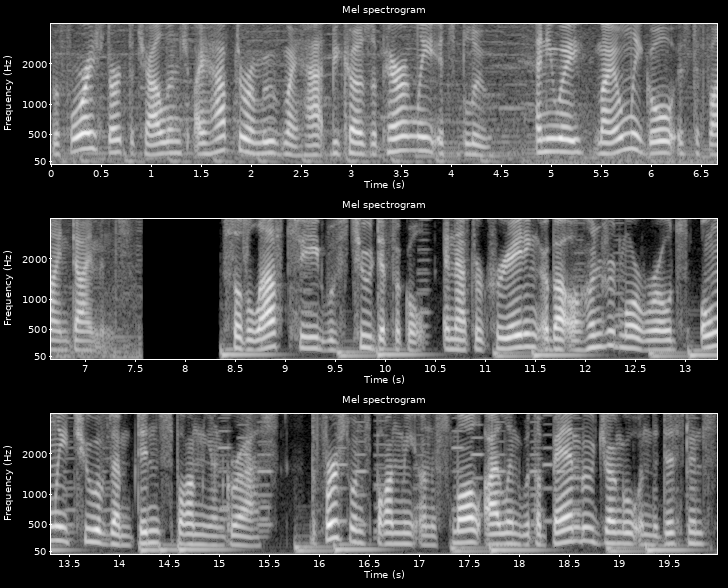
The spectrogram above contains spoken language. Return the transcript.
before I start the challenge, I have to remove my hat because apparently it's blue. Anyway, my only goal is to find diamonds. So the last seed was too difficult, and after creating about a hundred more worlds, only two of them didn't spawn me on grass. The first one spawned me on a small island with a bamboo jungle in the distance,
